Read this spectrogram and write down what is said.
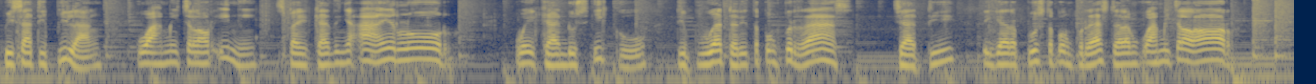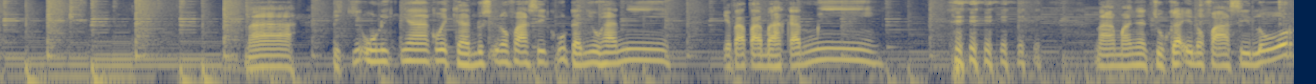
Bisa dibilang kuah mie celor ini sebagai gantinya air lur. Kue gandus iku dibuat dari tepung beras. Jadi tinggal rebus tepung beras dalam kuah mie celor. Nah, iki uniknya kue gandus inovasiku dan Yuhani. Kita tambahkan mie. Namanya juga inovasi lur.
